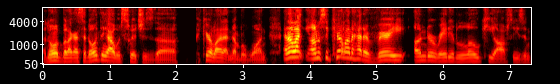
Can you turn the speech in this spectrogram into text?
I don't, but like I said, the only thing I would switch is the Carolina at number one. And I like honestly, Carolina had a very underrated low key offseason.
